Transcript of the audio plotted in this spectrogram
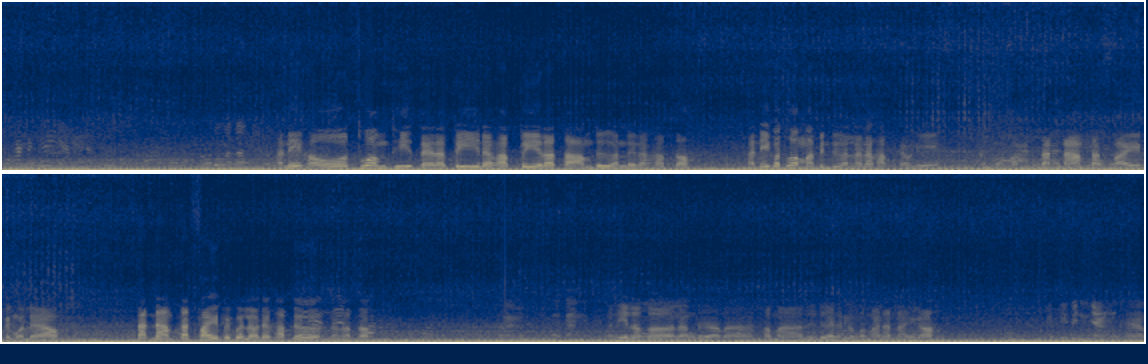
ทำไปที่อย่างนี้อันนี้เขาท่วมทีแต่ละปีนะครับ ปีละสามเดือนเลยนะครับเนาะ อันนี้ก็ท่วมมาเป็นเดือนแล้วนะครับ แถวนี้ ตัดน้ำตัดไฟไปหมดแล้ว ตัดน้ำตัดไฟไปเบิดแล้วเด้อครับ เด้อนะครับเนาะเขาบังอันนี้เราก็นั่งเรือมาเข้ามาเรื่อยๆนะครับเข้ามาด้านในเนาะเป็นหยังครับ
